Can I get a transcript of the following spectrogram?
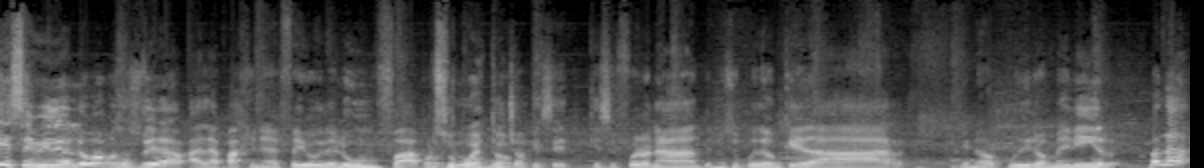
Ese video lo vamos a subir a, a la página de Facebook del UNFA. Por supuesto. Hubo muchos que se, que se fueron antes, no se pudieron quedar, que no pudieron venir. Van a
